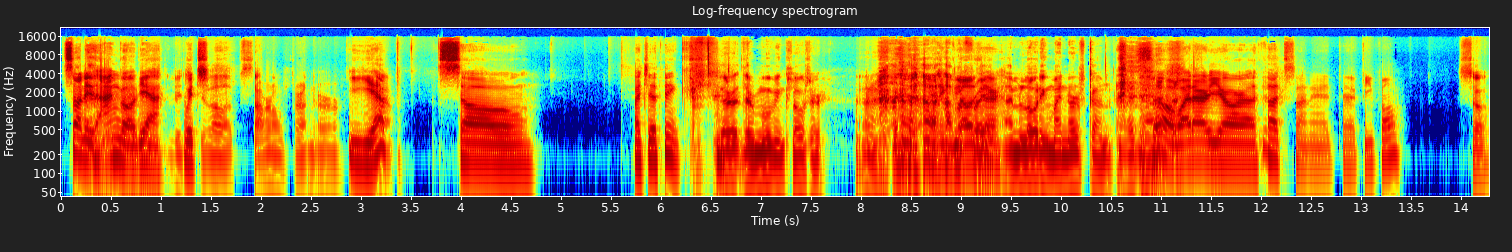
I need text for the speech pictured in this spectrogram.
Solid Angle, yeah. Which, Which, develops Arnold Renderer. yep. So, what do you think? They're they're moving closer. I'm closer. afraid. I'm loading my Nerf gun right now. So, what are your uh, thoughts on it, uh, people? So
